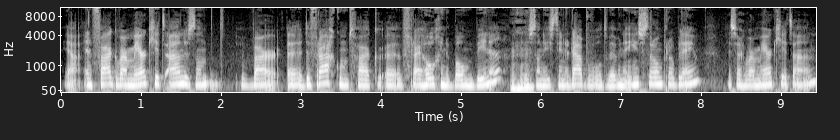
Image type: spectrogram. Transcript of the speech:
Ja, en vaak waar merk je het aan? Dus dan waar eh, de vraag komt vaak eh, vrij hoog in de boom binnen. Mhm. Dus dan is het inderdaad bijvoorbeeld: we hebben een instroomprobleem. En zeg waar merk je het aan?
